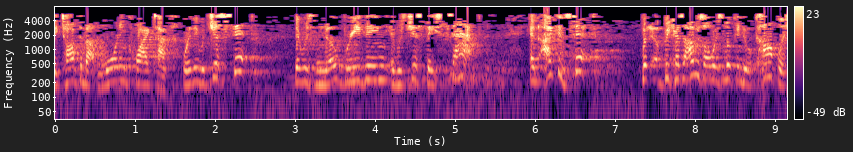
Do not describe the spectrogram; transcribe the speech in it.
They talked about morning quiet time where they would just sit. There was no breathing. It was just they sat. And I can sit. But uh, because I was always looking to accomplish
